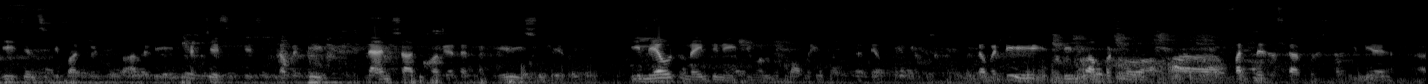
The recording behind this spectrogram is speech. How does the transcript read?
GHMC department already cut చేసి ఇచ్చేసింది. కాబట్టి ల్యాండ్ షార్ట్ ఫర్గట్ అట్లాంటి ఏ ఇష్యూ లేదు. ఈ లేఅవుట్ నైన్టీన్ ఎయిటీ వన్లో ఫామ్ అయింది. కాబట్టి దీంట్లో అప్పట్లో ఫర్టిలైజర్స్ కార్పొరేషన్ ఆఫ్ ఇండియా ఆ,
